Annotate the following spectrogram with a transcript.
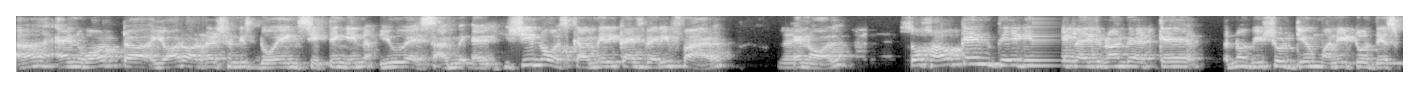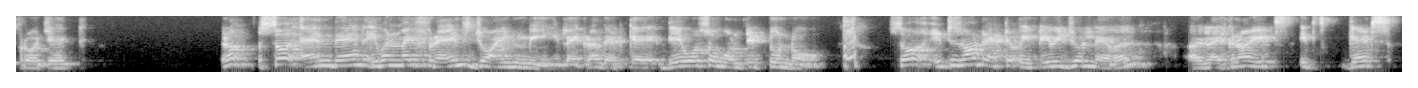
uh, and what uh, your organization is doing sitting in US. I mean, uh, she knows America is very far right. and all. So how can they decide, like, you know, that okay, you know, we should give money to this project? You know, so and then even my friends joined me, like, you know, that they also wanted to know. So it is not at an individual level. Uh, like you know, it's it gets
